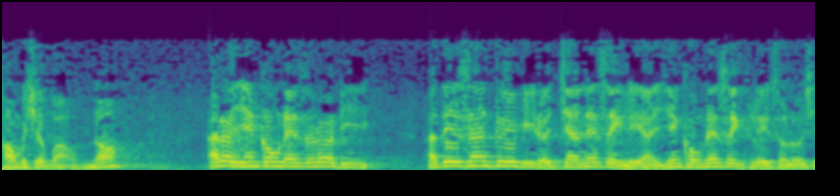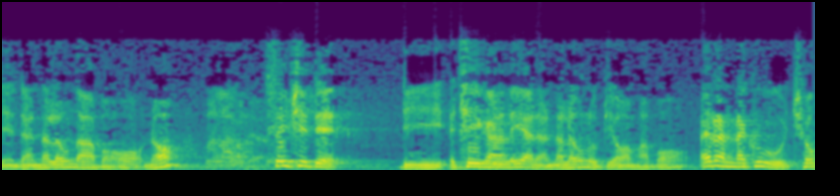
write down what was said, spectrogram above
ခေါင်းမရှုပ်ပါဘူးနော် အဲ့တော့ရင်ခုန်တယ်ဆိုတော့ဒီအသေးစမ်းတွေးပြီးတော့ကြံတဲ့စိတ်လေးကရင်ခုန်တဲ့စိတ်ကလေးဆိုလို့ရှိရင်ဒါနှလုံးသားပေါ့နော်မှန်လားပါဗျာစိတ်ဖြစ်တဲ့ဒီအခြေခံလေးရတာနှလုံးလို့ပြောရမှာပေါ့အဲ့ဒါနှစ်ခုကိုခြုံ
